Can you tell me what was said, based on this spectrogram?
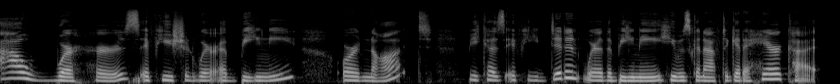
hours if he should wear a beanie or not, because if he didn't wear the beanie, he was going to have to get a haircut.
